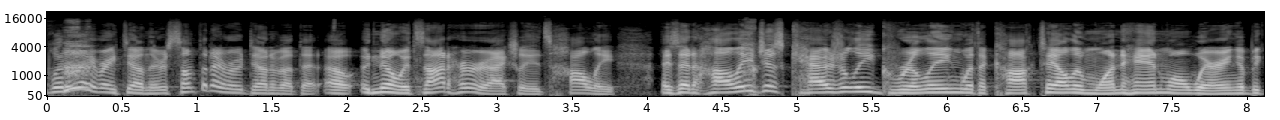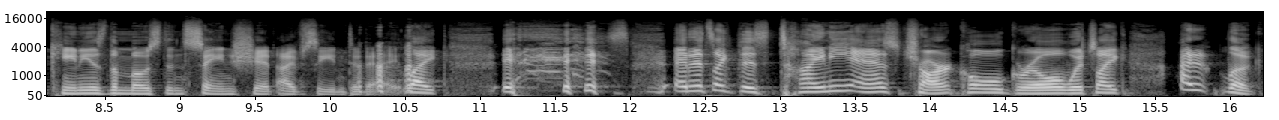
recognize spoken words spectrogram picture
what did I write down? There was something I wrote down about that. Oh, no, it's not her, actually. It's Holly. I said, Holly just casually grilling with a cocktail in one hand while wearing a bikini is the most insane shit I've seen today. like, it is. And it's like this tiny ass charcoal grill, which, like, I look.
